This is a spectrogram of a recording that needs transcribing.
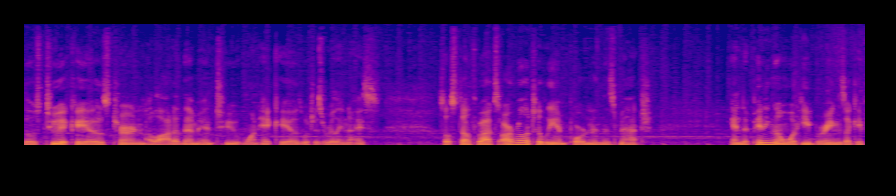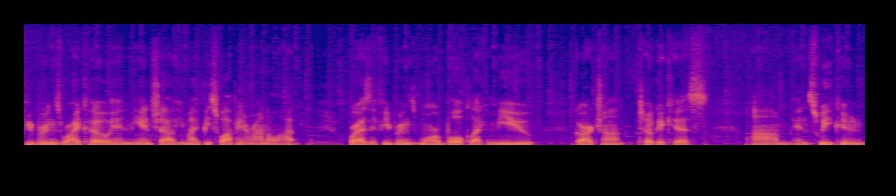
those two hit KOs turn a lot of them into one hit KOs, which is really nice. So Stealth Rocks are relatively important in this match. And depending on what he brings, like if he brings Raikou and Mienshao, he might be swapping around a lot. Whereas if he brings more bulk like Mew, Garchomp, Togekiss, um, and Suicune,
